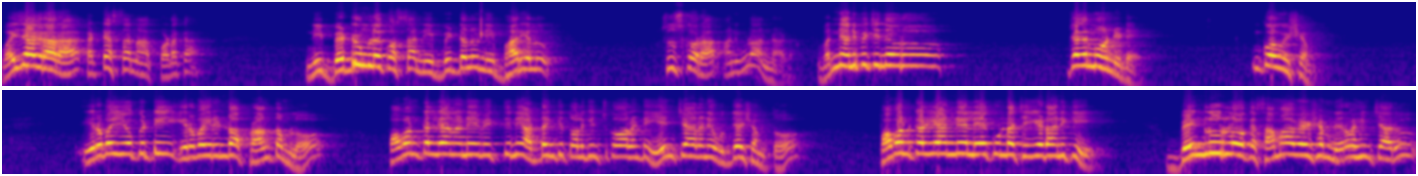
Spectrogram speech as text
వైజాగ్ రారా? కట్టేస్తా నా కొడక. నీ బెడ్రూమ్లోకి వస్తా నీ బిడ్డలు నీ భార్యలు చూసుకోరా అని కూడా అన్నాడు. ఇవన్నీ అనిపించింది ఎవరు? జగన్మోహన్ రెడ్డి. ఇంకో విషయం. ఇరవై ఒకటి ఇరవై రెండు ఆ ప్రాంతంలో పవన్ కళ్యాణ్ అనే వ్యక్తిని అడ్డంకి తొలగించుకోవాలంటే ఏం చేయాలనే ఉద్దేశంతో పవన్ కళ్యాణ్నే లేకుండా చేయడానికి బెంగళూరులో ఒక సమావేశం నిర్వహించారు.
